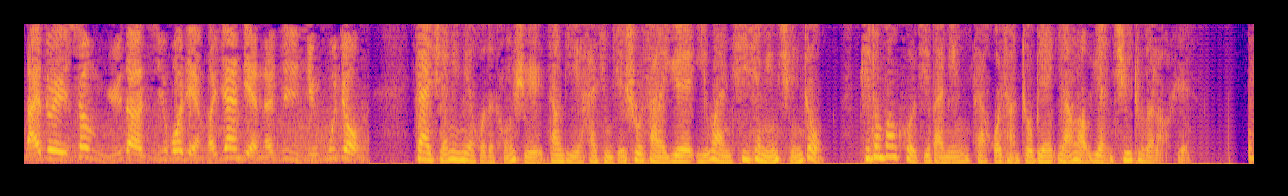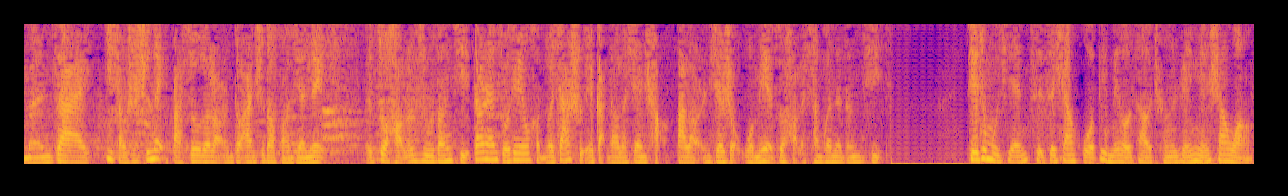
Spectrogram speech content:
来对剩余的起火点和烟点呢进行扑救。在全力灭火的同时，当地还紧急疏散了约一万七千名群众，其中包括几百名在火场周边养老院居住的老人。我们在一小时之内把所有的老人都安置到房间内。做好了入住登记，当然昨天有很多家属也赶到了现场，把老人接走，我们也做好了相关的登记。截至目前，此次山火并没有造成人员伤亡。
